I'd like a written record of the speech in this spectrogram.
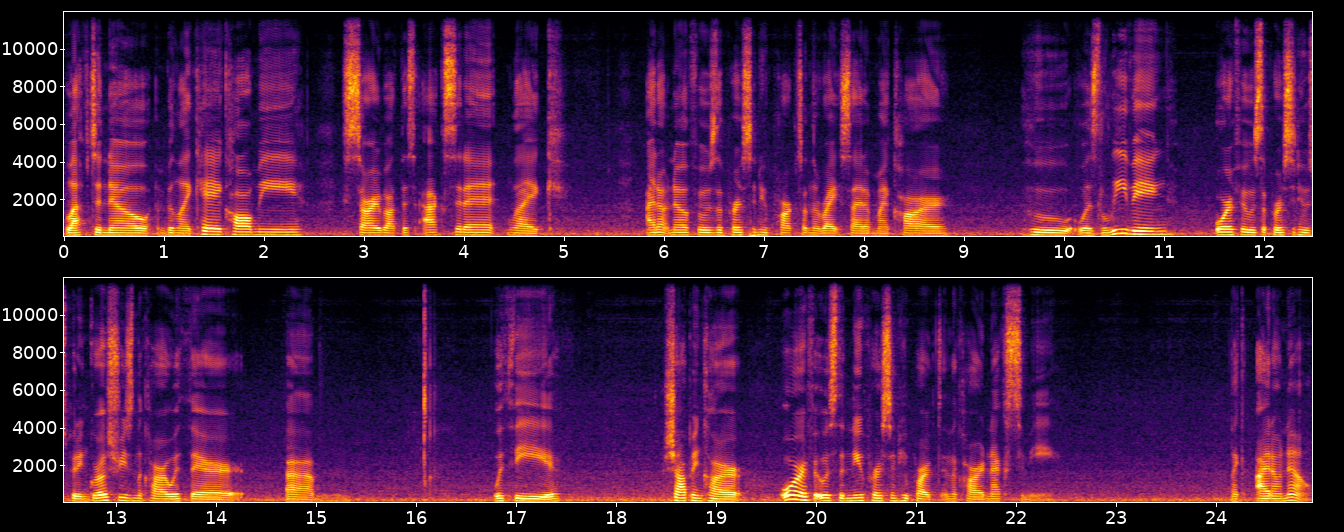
left a note and been like, "Hey, call me. Sorry about this accident." Like I don't know if it was the person who parked on the right side of my car who was leaving or if it was the person who was putting groceries in the car with their um, with the shopping cart or if it was the new person who parked in the car next to me. Like i don't know.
